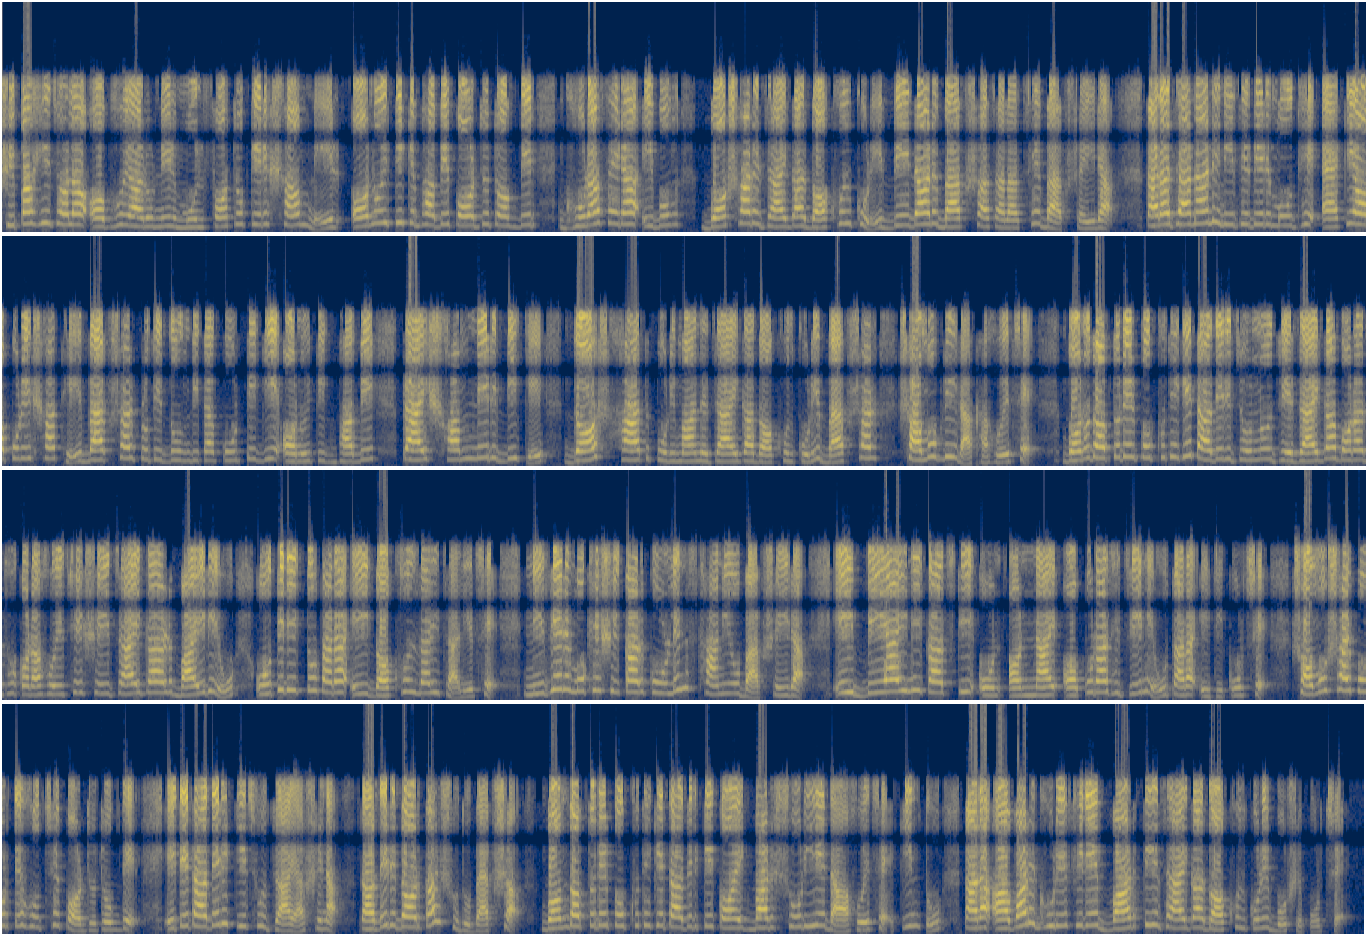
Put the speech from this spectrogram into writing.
সিপাহীজলা অভয়ারণ্যের মূল ফটকের সামনের অনৈতিকভাবে পর্যটকদের ঘোরাফেরা এবং বসার জায়গা দখল করে দেদার ব্যবসা চালাচ্ছে ব্যবসায়ীরা। তারা জানান, নিজেদের মধ্যে একে অপরের সাথে ব্যবসার প্রতিদ্বন্দ্বিতা করতে গিয়ে অনৈতিকভাবে প্রায় সামনের দিকে দশ হাত পরিমাণ জায়গা দখল করে ব্যবসার সামগ্রী রাখা হয়েছে। বন দপ্তরের পক্ষ থেকে তাদের জন্য যে জায়গা বরাদ্দ করা হয়েছে, সেই জায়গার বাইরেও অতিরিক্ত তারা এই দখলদারি চালিয়েছে। নিজের মুখে স্বীকার করলেন স্থানীয় ব্যবসায়ীরা। এই বেআইনি কাজটি অন- অন্যায়, অপরাধ জেনেও তারা এটি করছে। সমস্যায় পড়তে হচ্ছে পর্যটকদের। এতে তাদের কিছু যায় আসে না। তাদের দরকার শুধু ব্যবসা। বন দপ্তরের পক্ষ থেকে তাদেরকে কয়েকবার সরিয়ে দেওয়া হয়েছে। কিন্তু তারা আবার ঘুরে ফিরে বাড়তি জায়গা দখল করে বসে পড়ছে।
